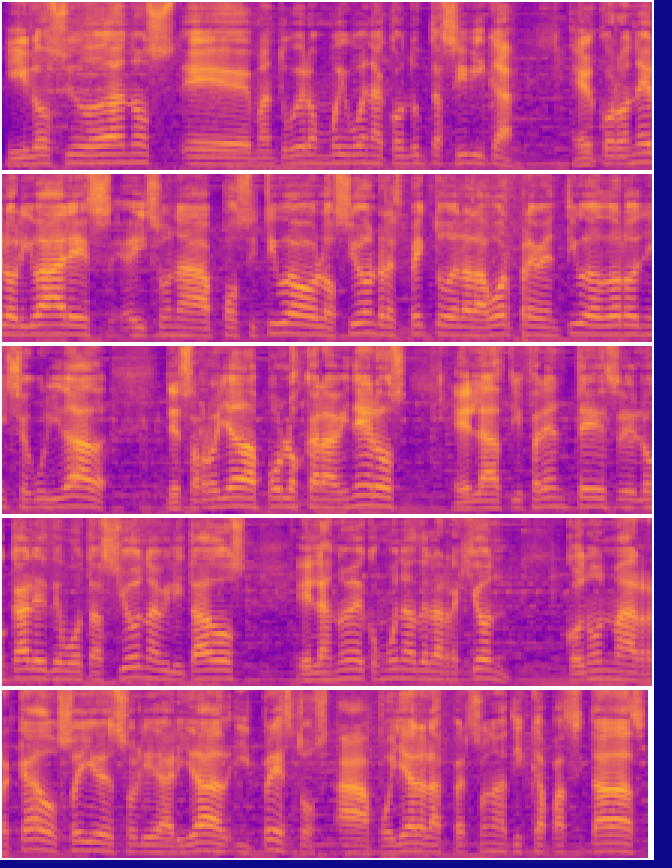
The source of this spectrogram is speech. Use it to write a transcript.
y los ciudadanos eh, mantuvieron muy buena conducta cívica. El coronel Olivares hizo una positiva evaluación respecto de la labor preventiva de orden y seguridad desarrollada por los carabineros en las diferentes eh, locales de votación habilitados en las nueve comunas de la región, con un marcado sello de solidaridad y prestos a apoyar a las personas discapacitadas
